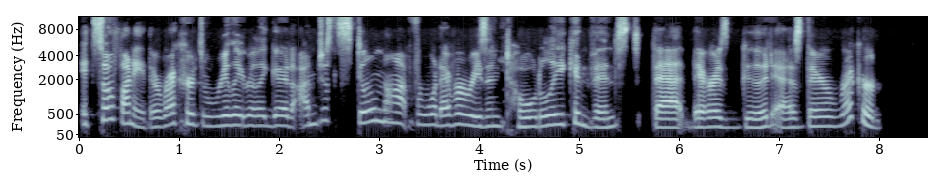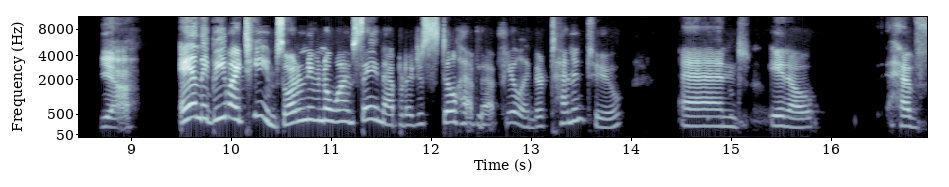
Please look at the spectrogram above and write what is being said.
It's so funny. Their record's really, really good. I'm just still not, for whatever reason, totally convinced that they're as good as their record. Yeah. And they beat my team, so I don't even know why I'm saying that, but I just still have that feeling. They're ten and two, and you know, have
